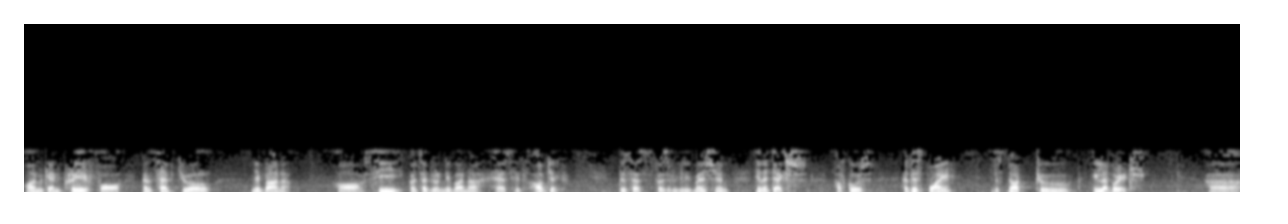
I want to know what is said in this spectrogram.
one can crave for conceptual nibbana or see conceptual nibbana as its object. This is specifically mentioned in the text. Of course, at this point, it is not to elaborate uh,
